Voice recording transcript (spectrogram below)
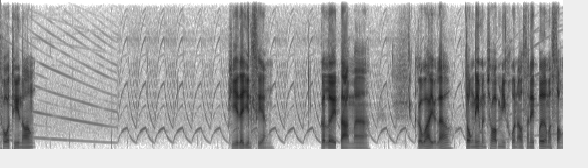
โทษทีน้อง พี่ได้ยินเสียง ก็เลยตามมา ก็ว่าอยู่แล้ว ตรงนี้มันชอบมีคนเอาสไนเปอร์มาส่อง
